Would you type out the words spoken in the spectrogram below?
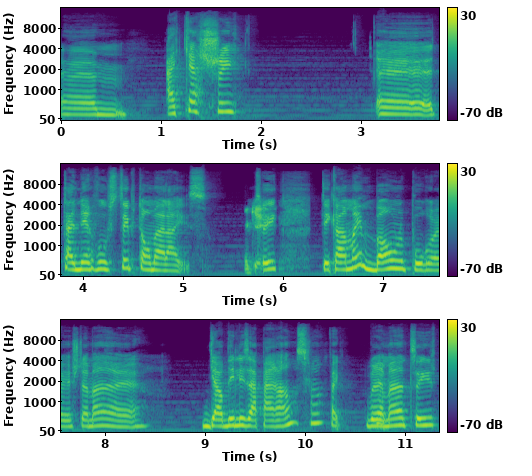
euh, à cacher euh, ta nervosité puis ton malaise. OK. Tu sais, t'es quand même bon pour euh, justement garder les apparences. Là. Fait que vraiment, tu sais,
